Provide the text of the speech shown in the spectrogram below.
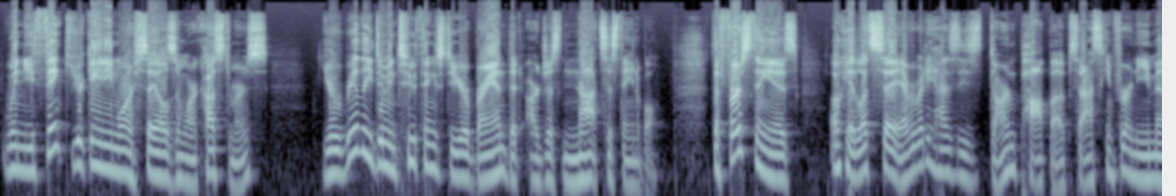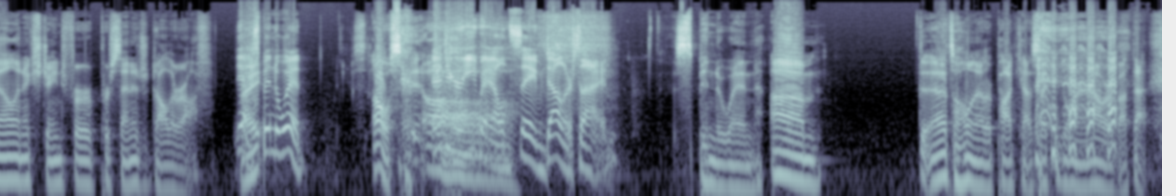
When you think you're gaining more sales and more customers, you're really doing two things to your brand that are just not sustainable. The first thing is okay, let's say everybody has these darn pop ups asking for an email in exchange for a percentage of dollar off. Yeah, right? spin to win. oh, spin, Enter your oh, email and save dollar sign. spin to win. Um, that's a whole nother podcast. I could go on an hour about that.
